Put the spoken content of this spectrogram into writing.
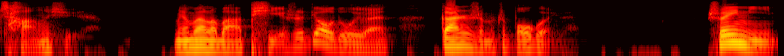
藏血，明白了吧？脾是调度员，肝是什么？是保管员。所以你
